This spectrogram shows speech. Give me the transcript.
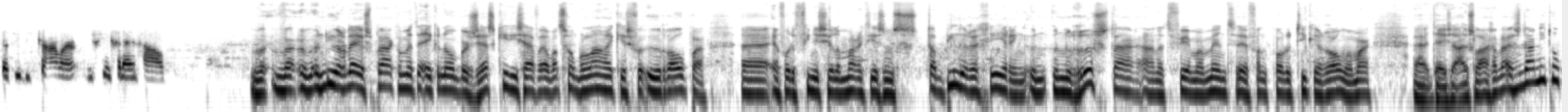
dat hij die Kamer misschien geen eens haalt. Een uur geleden spraken we met de econoom Brzeski. Die zei wat zo belangrijk is voor Europa uh, en voor de financiële markt... is een stabiele regering, een, een rust daar aan het firmament uh, van politiek in Rome. Maar uh, deze uitslagen wijzen daar niet op.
